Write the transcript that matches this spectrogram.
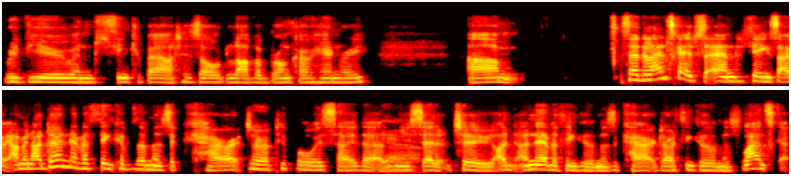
review and think about his old lover, Bronco Henry. Um, so the landscapes and things, I, I, mean, I don't ever think of them as a character. People always say that, yeah. and you said it too. I, I never think of them as a character. I think of them as landscape.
